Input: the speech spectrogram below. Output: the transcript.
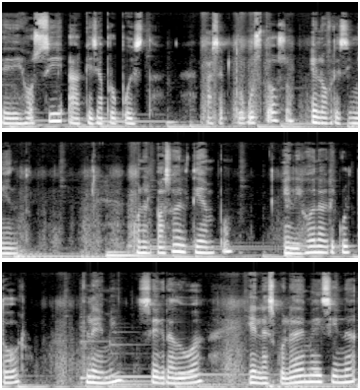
le dijo sí a aquella propuesta. Aceptó gustoso el ofrecimiento. Con el paso del tiempo, el hijo del agricultor, Fleming, se gradúa en la Escuela de Medicina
